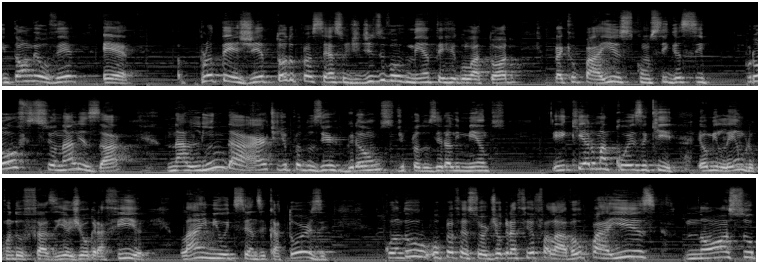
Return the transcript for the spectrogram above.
Então, ao meu ver, é proteger todo o processo de desenvolvimento e regulatório para que o país consiga se profissionalizar na linda arte de produzir grãos, de produzir alimentos. E que era uma coisa que eu me lembro quando eu fazia geografia, lá em 1814, quando o professor de geografia falava o país nosso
